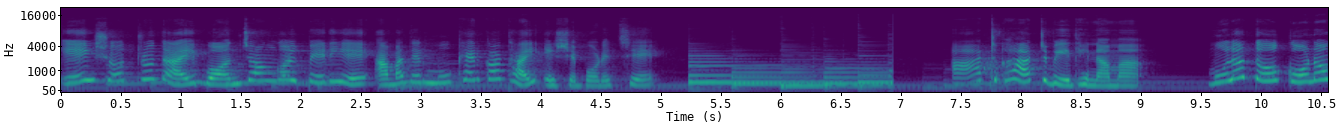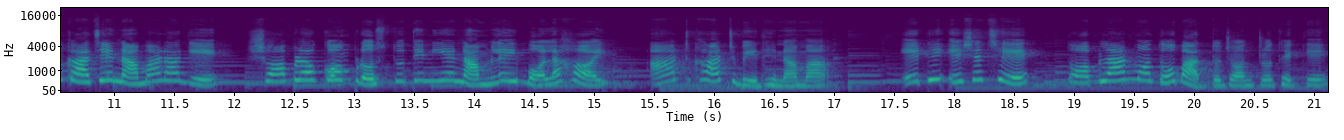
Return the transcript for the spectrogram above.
এই শত্রুতাই বন জঙ্গল পেরিয়ে আমাদের মুখের কথাই এসে পড়েছে। আট ঘাট বেঁধে নামা মূলত কোনো কাজে নামার আগে সব রকম প্রস্তুতি নিয়ে নামলেই বলা হয় আট ঘাট বেঁধে নামা এটি এসেছে তবলার মতো বাদ্যযন্ত্র থেকে।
